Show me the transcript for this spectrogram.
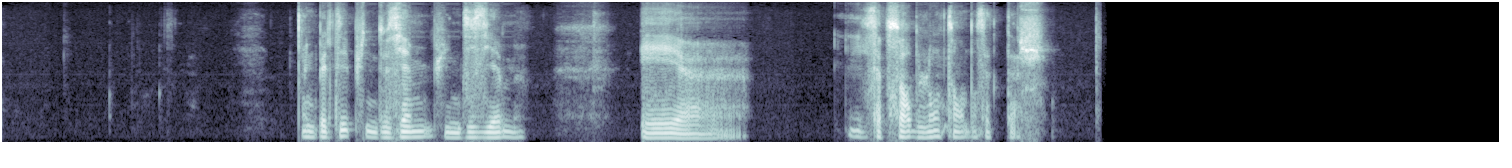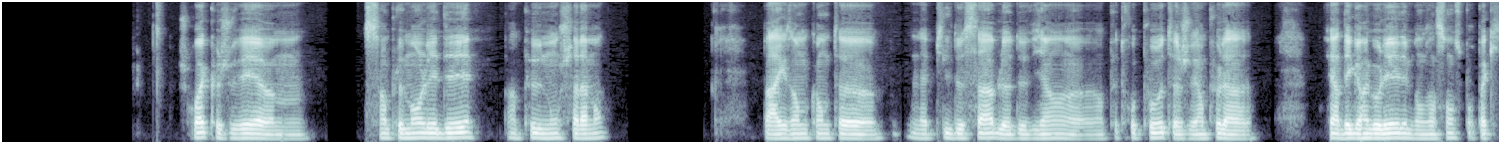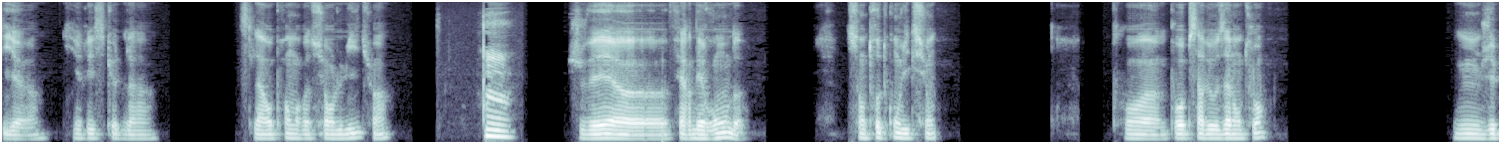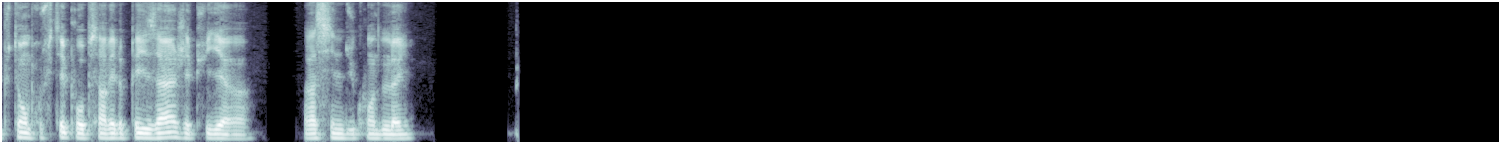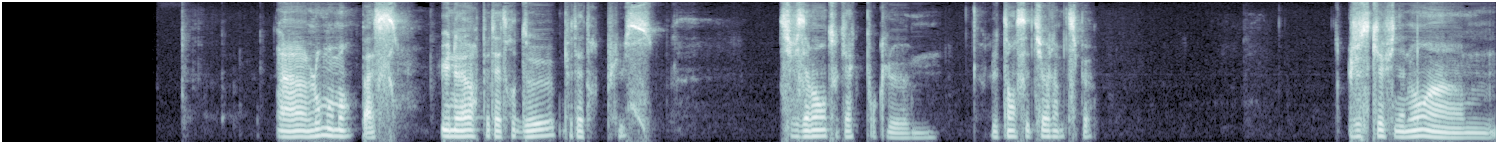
une pelletée, puis une deuxième, puis une dixième. Et euh, il s'absorbe longtemps dans cette tâche. Je crois que je vais euh, simplement l'aider un peu nonchalamment. Par exemple, quand euh, la pile de sable devient un peu trop haute, je vais un peu la faire dégringoler dans un sens pour pas qu'il risque de la, se la reprendre sur lui, tu vois. Hmm. Je vais euh, faire des rondes sans trop de conviction pour, euh, pour observer aux alentours. Je vais plutôt en profiter pour observer le paysage et puis euh, Racine du coin de l'œil. Un long moment passe. Une heure, peut-être deux, peut-être plus. Suffisamment en tout cas pour que le, temps s'étiole un petit peu. Jusqu'à finalement un,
